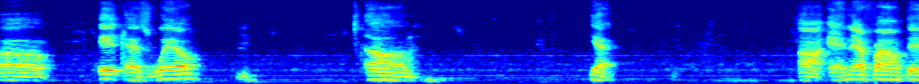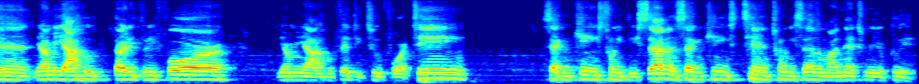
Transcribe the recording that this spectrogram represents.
of it as well. Um, yeah. Uh, and they're found in Yirmiyahu 33 4, Yirmiyahu 52 14, 2 Kings 23 7, 2 Kings 10 27. My next reader, please.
